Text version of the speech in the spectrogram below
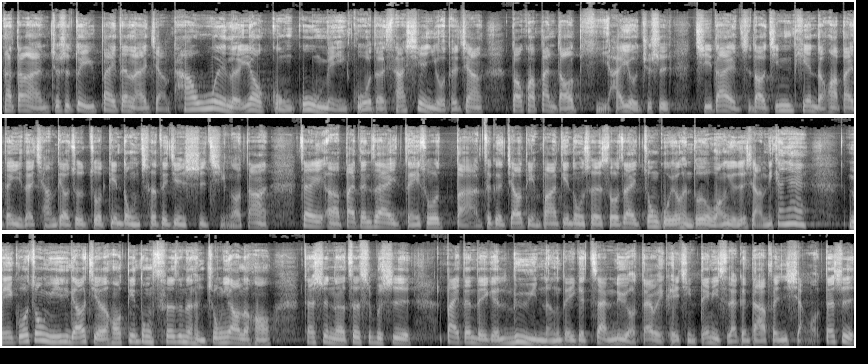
那当然就是对于拜登来讲，他为了要巩固美国的他现有的这样，包括半导体，还有就是，其实大家也知道，今天的话，拜登也在。强调就是做电动车这件事情哦，当然，在呃，拜登在等于说把这个焦点放在电动车的时候，在中国有很多的网友就想，你看看美国终于了解了哈，电动车真的很重要了哈。但是呢，这是不是拜登的一个绿能的一个战略哦？待会可以请 Dennis 来跟大家分享哦。但是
